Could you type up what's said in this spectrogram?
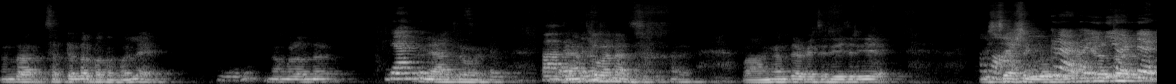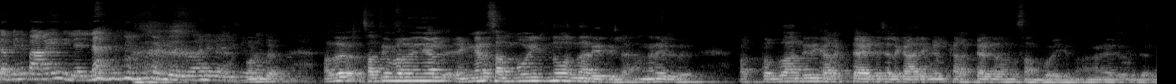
എന്താ സെപ്റ്റംബർ പത്തൊമ്പത് അല്ലേ? നമ്മളൊന്ന് രാത്രി പോയി പാദത്തിൽ. പോകാൻ അങ്ങനത്തെ ഒക്കെ ചെറിയ ചെറിയ ഉണ്ട് അത് സത്യം പറഞ്ഞു കഴിഞ്ഞാൽ എങ്ങനെ സംഭവിക്കുന്നു എന്ന് അറിയത്തില്ല. അങ്ങനെ ഒരു ഇത്. പത്തൊമ്പതാം തീയതി കറക്റ്റായിട്ട് ചില കാര്യങ്ങൾ കറക്റ്റായിട്ട് നമുക്ക് സംഭവിക്കുന്നു. അങ്ങനെ ഒരു ഇത്.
